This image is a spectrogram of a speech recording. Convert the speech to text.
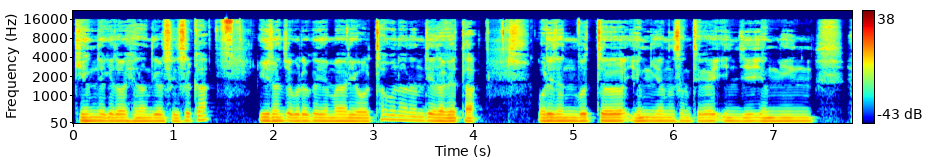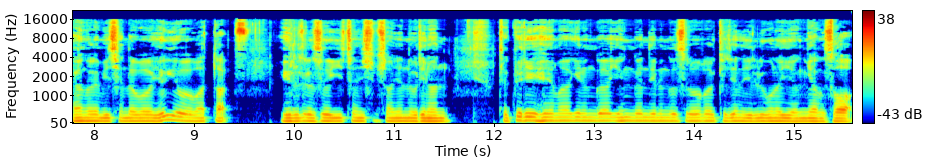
기억력에도 해당될 수 있을까? 이론적으로 그의 말이 옳다고 나는 대답했다. 오래전부터 영양 상태가 인지에 영향을 미친다고 여겨왔다. 예를 들어서 2014년 우리는 특별히 해마 기능과 연관되는 것으로 밝혀진 일군의 영양소,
